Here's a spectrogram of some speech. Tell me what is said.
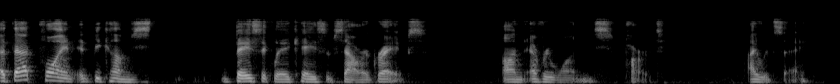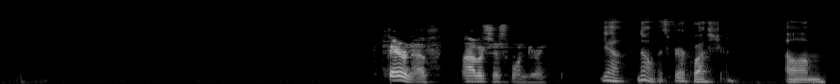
at that point it becomes basically a case of sour grapes on everyone's part, I would say. Fair enough. I was just wondering. Yeah, no, it's a fair question. Um,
